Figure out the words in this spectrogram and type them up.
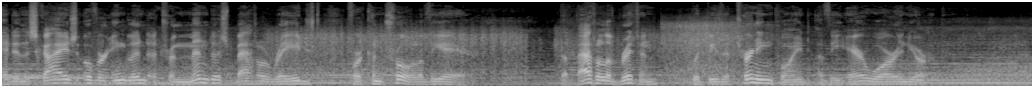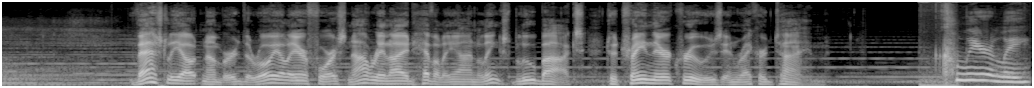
And in the skies over England, a tremendous battle raged for control of the air. The Battle of Britain would be the turning point of the air war in Europe. Vastly outnumbered, the Royal Air Force now relied heavily on Link's Blue Box to train their crews in record time. Clearly,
